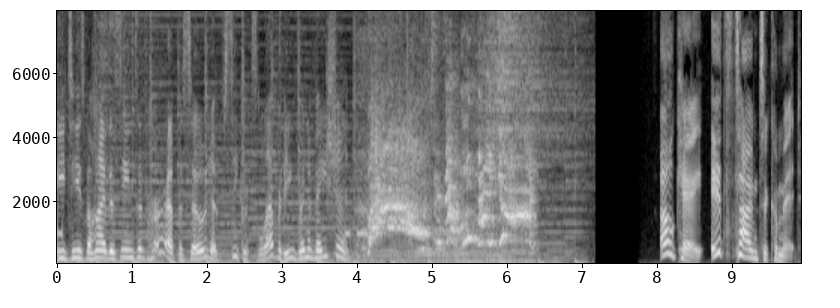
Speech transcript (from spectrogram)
ET's behind the scenes of her episode of Secret Celebrity Renovation. Wow! Oh my god! Okay, it's time to commit.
